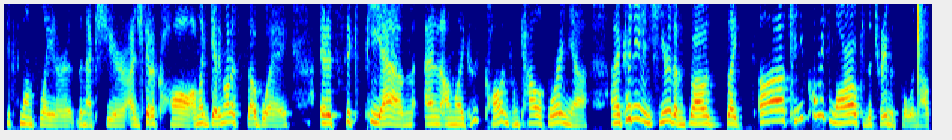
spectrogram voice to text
six months later, the next year, I just get a call. I'm like getting on a subway and it's 6 p.m. and I'm like, who's calling from California? And I couldn't even hear them. So I was like, uh, can you call me tomorrow? Because the train was pulling up.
